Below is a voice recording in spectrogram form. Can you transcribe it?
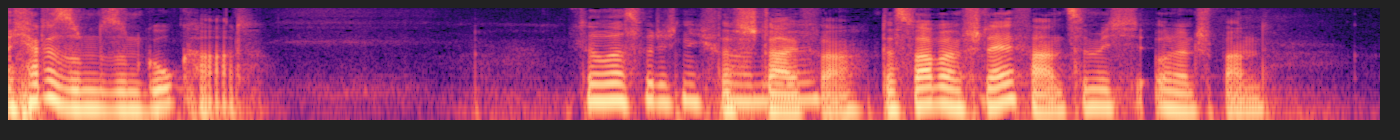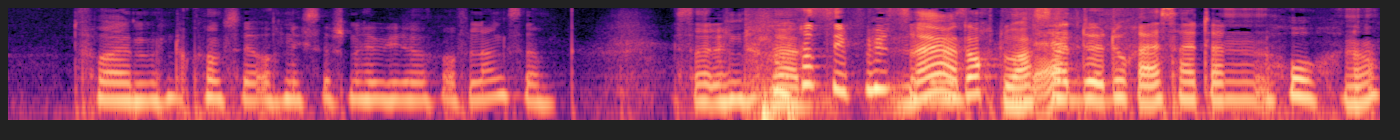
ich hatte so, ein- so ein Go-Kart, Sowas würde ich nicht das fahren steif wollen. war. Das war beim Schnellfahren ziemlich unentspannt. Vor allem, du kommst ja auch nicht so schnell wieder auf langsam. Es sei denn, du Na, hast die Füße. naja, raus. doch, du hast äh, halt, du, du reist halt dann hoch, ne?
